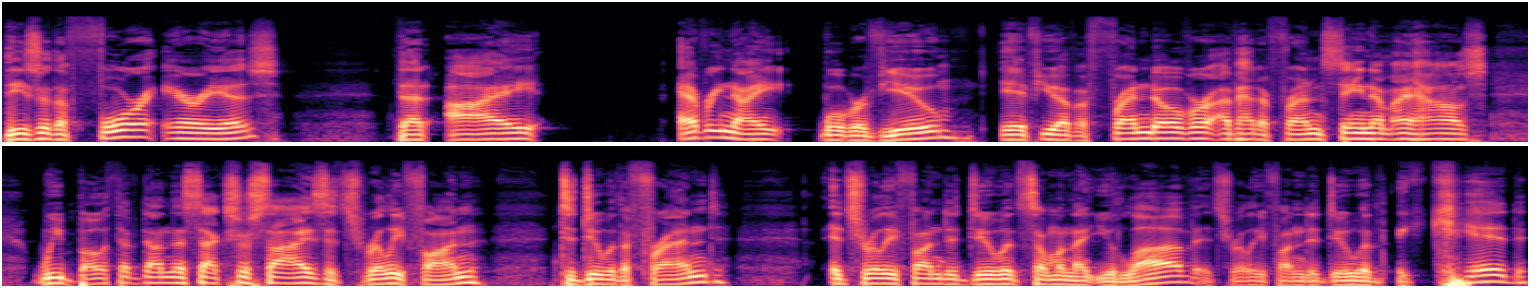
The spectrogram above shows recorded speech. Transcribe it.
These are the four areas that I every night will review. If you have a friend over, I've had a friend staying at my house. We both have done this exercise. It's really fun to do with a friend. It's really fun to do with someone that you love. It's really fun to do with a kid.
